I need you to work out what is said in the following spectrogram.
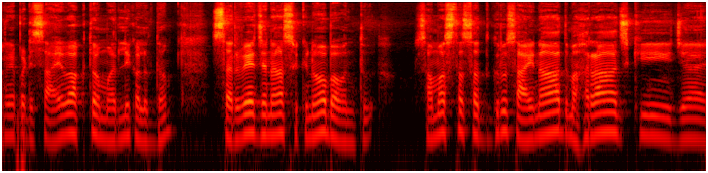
రేపటి సాయివాక్తో మళ్ళీ కలుద్దాం. సర్వేజన సుఖినో భవంతు. సమస్త సద్గురు సాయినాథ్ మహారాజ్ కీ జై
